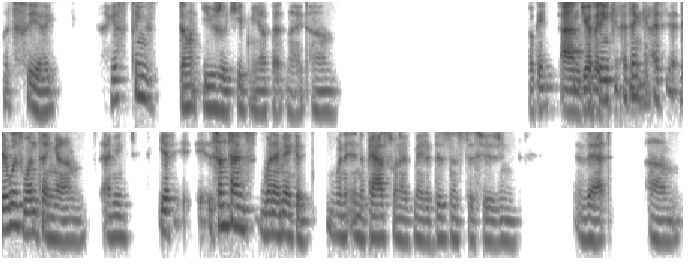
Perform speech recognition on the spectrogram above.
let's see. I, I guess things don't usually keep me up at night. Um, okay. Um, do you have? I think. A... I think I there was one thing. Um, I mean, if sometimes when I make a when in the past when I've made a business decision that um,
